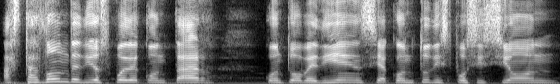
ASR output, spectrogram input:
¿Hasta dónde Dios puede contar con tu obediencia, con tu disposición,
